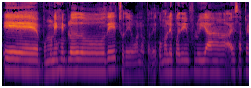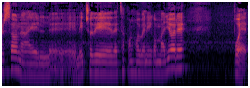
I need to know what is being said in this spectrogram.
eh, pues un ejemplo de esto, de bueno, pues de cómo le puede influir a, a esas personas el, eh, el hecho de, de estar con jóvenes y con mayores, pues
